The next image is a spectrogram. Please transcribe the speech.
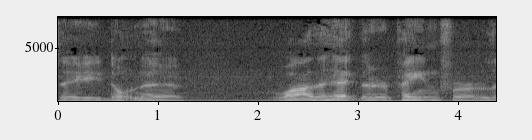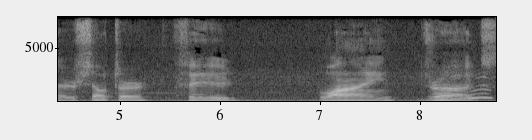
They don't know why the heck they're paying for their shelter, food, wine, drugs. Mhm.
